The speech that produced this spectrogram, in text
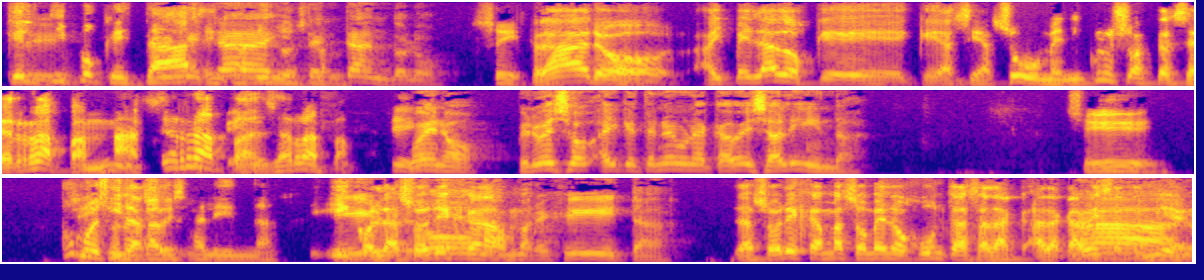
que el Sí. tipo que está, El que está intentándolo. Sí, Claro, hay pelados que, que se asumen, incluso hasta se rapan más. se rapan, se rapan. Sí. Bueno, pero eso hay que tener una cabeza linda. Sí. ¿Cómo Sí, es una las- cabeza linda? y Sí, con las orejas, parejita. las orejas más o menos juntas a la, a la cabeza también.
